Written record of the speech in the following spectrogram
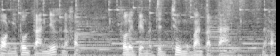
ก่อนมีต้นตาลเยอะนะครับ ก็เลยเปลี่ยนมาเป็นชื่อหมู่บ้านปัตตานนะครับ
